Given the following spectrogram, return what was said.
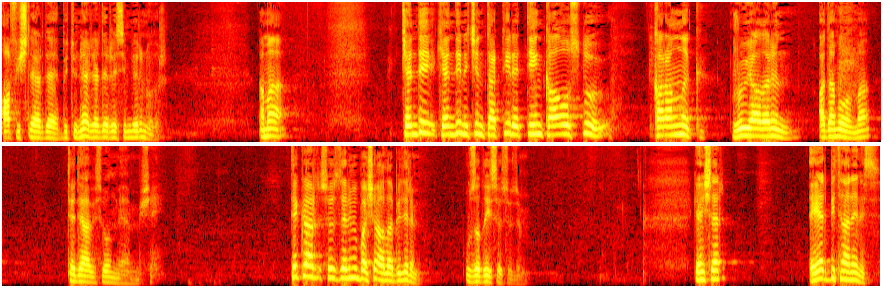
Afişlerde, bütün her yerde resimlerin olur. Ama kendi kendin için takdir ettiğin kaoslu, karanlık rüyaların adamı olma tedavisi olmayan bir şey. Tekrar sözlerimi başa alabilirim. Uzadıysa sözüm. Gençler, eğer bir taneniz,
